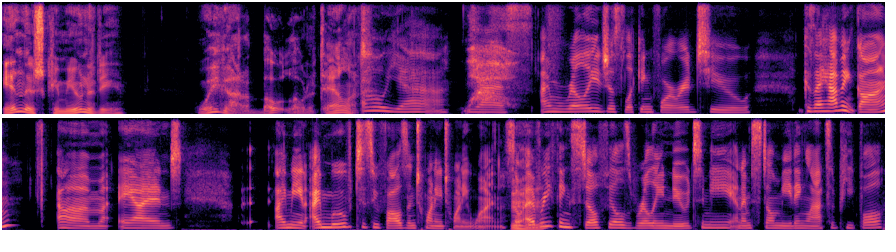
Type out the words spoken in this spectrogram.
in this community, we got a boatload of talent. Oh yeah. Yes. I'm really just looking forward to because I haven't gone. Um and I mean, I moved to Sioux Falls in 2021. So everything still feels really new to me and I'm still meeting lots of people.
